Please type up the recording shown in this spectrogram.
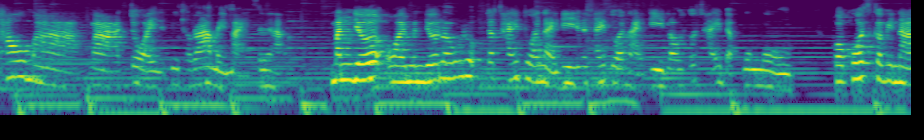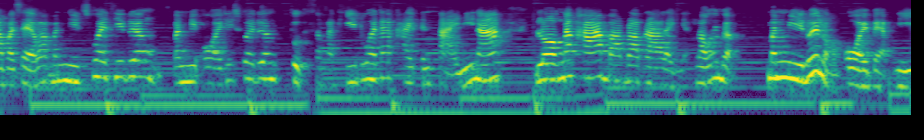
เข้ามามาจอยดูทาร่าใหม่ๆใช่ไหมคะมันเยอะออยมันเยอะแล้วจะใช้ตัวไหนดีจะใช้ตัวไหนดี เราก็ใช้แบบงงๆพอโค้ชกวินามาแชร์ว่ามันมีช่วยที่เรื่องมันมีออยที่ช่วยเรื่องฝึกสมาธิด้วยถ้าใครเป็นสายนี้นะ ลองนะคะบลาบลาบลาอะไรเงี้ยเราก็แบบมันมีด้วยหรอออยแบบนี้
